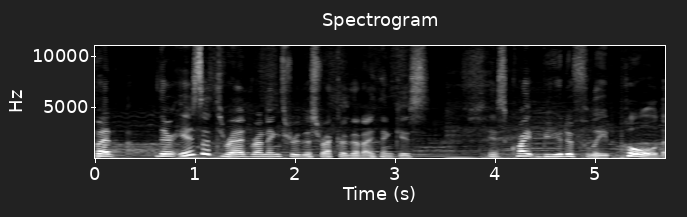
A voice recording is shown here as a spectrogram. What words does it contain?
But there is a thread running through this record that I think is is quite beautifully pulled.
